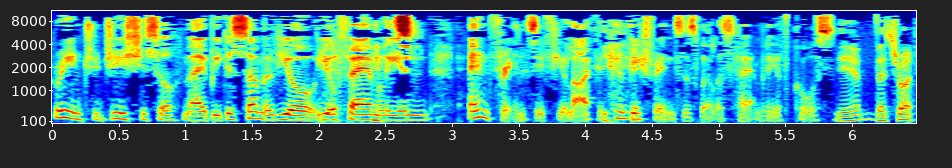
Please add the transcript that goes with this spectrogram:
reintroduce yourself maybe to some of your, your family Yes. and, and friends if you like. It can be friends as well as family, of course. Yeah, that's right.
